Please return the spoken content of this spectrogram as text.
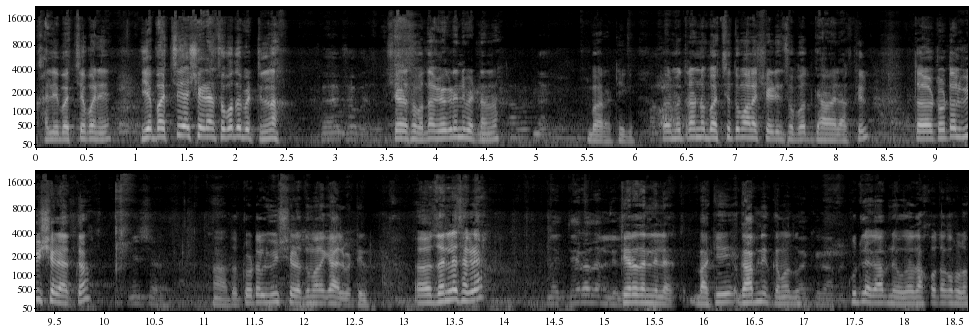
खाली बच्चे पण आहे. हे बच्चे या शेळ्यांसोबतच भेटतील ना? शेळ्यासोबत ना? वेगळे नाही भेटणार ना? बरं ठीक आहे. तर मित्रांनो बच्चे तुम्हाला शेळींसोबत घ्यावे लागतील. तर टोटल वीस शेळ्या आहेत का? हां तर टोटल वीस शेळ्या तुम्हाला घ्यायला भेटतील. जणल्या सगळ्या? तेरा जणलेले तेरा जणलेल्या आहेत. बाकी गाबणीत का माझं कुठल्या गाबणी वगैरे दाखवता का थोडं?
